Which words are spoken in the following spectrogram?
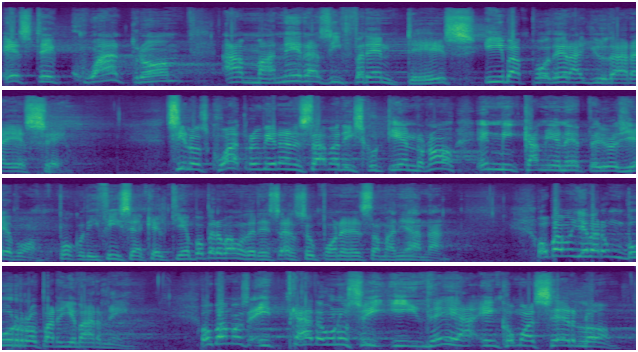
Este cuatro a maneras diferentes iba a poder ayudar a ese. Si los cuatro hubieran estado discutiendo, no, en mi camioneta yo llevo, poco difícil aquel tiempo, pero vamos a suponer esta mañana. O vamos a llevar un burro para llevarle. O vamos, y cada uno su idea en cómo hacerlo.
